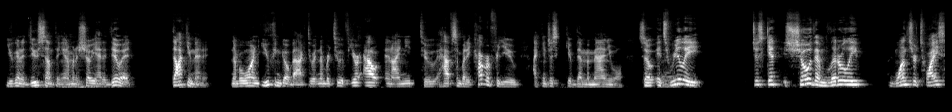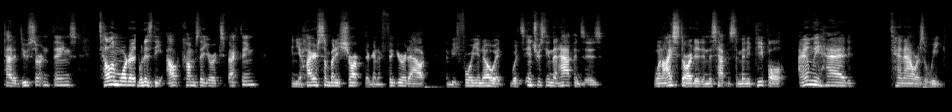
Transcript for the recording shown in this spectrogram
you're going to do something and I'm going to show you how to do it, document it. Number one, you can go back to it. Number two, if you're out and I need to have somebody cover for you, I can just give them a manual. So it's right. really just get show them literally once or twice how to do certain things tell them what, are, what is the outcomes that you're expecting and you hire somebody sharp they're going to figure it out. And before you know it what's interesting that happens is when i started and this happens to many people i only had 10 hours a week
